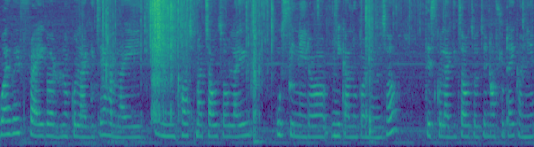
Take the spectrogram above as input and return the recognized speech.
वाइवाई फ्राई गर्नको लागि चाहिँ हामीलाई फर्स्टमा चाउचाउलाई उसिनेर निकाल्नु पर्ने हुन्छ। त्यसको लागि चाउचाउ चाहिँ नफुटाइकन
